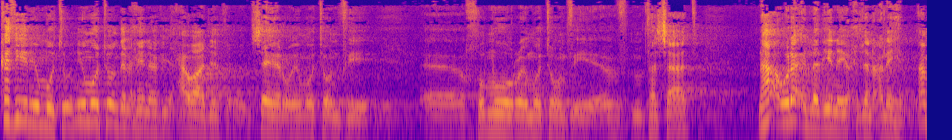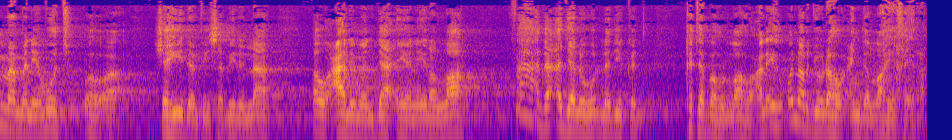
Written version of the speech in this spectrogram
كثير يموتون يموتون ذا الحين في حوادث سير ويموتون في آه، خمور ويموتون في فساد. هؤلاء الذين يحزن عليهم. أما من يموت وهو شهيدا في سبيل الله أو عالما داعيا إلى الله فهذا أجله الذي قد كتبه الله عليه ونرجو له عند الله خيرا.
